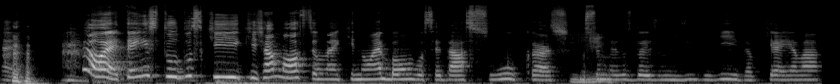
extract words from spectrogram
É. Não, é, tem estudos que, que já mostram, né, que não é bom você dar açúcar Sim. nos primeiros dois anos de vida, porque aí ela,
